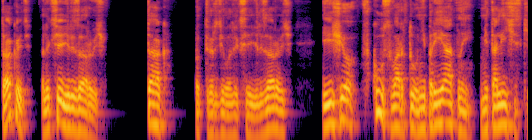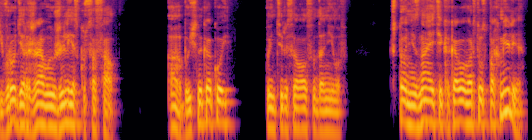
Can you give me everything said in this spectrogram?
Так ведь, Алексей Елизарович? Так, подтвердил Алексей Елизарович. И еще вкус во рту неприятный, металлический, вроде ржавую железку сосал. А обычно какой? Поинтересовался Данилов. Что, не знаете, каково во рту с похмелья?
